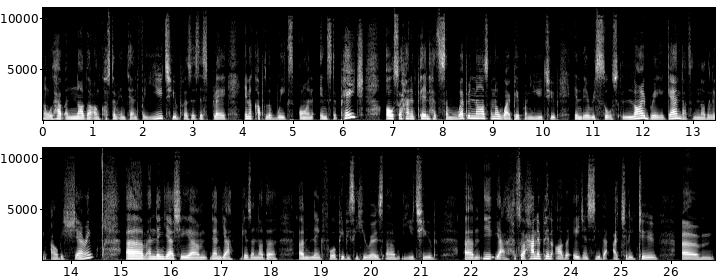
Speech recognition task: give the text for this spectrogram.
and we'll have another on custom intent for YouTube versus display in a couple of weeks on Instapage. Also, Hannapin has some webinars and a white paper on YouTube in their resource library. Again, that's another link I'll be sharing. Um, and then yeah, she um, then yeah gives another um, link for PPC Heroes um, YouTube. Um, yeah, so Hannapin are the agency that actually do um,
